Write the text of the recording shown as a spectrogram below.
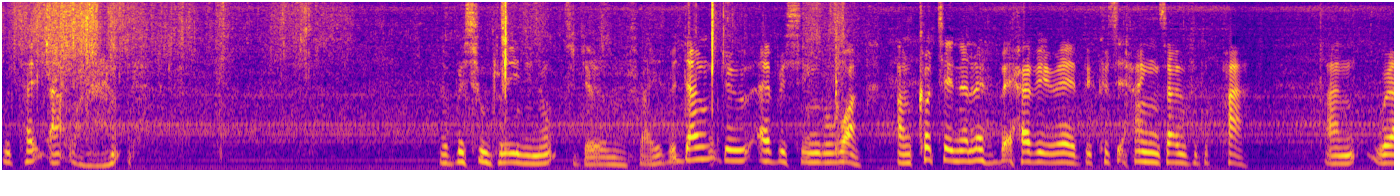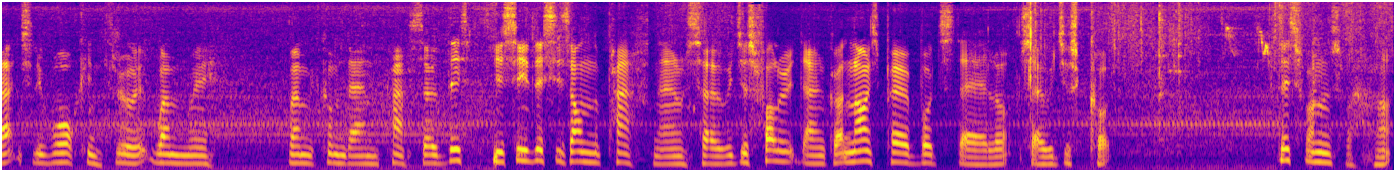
we'll take that one out. There'll be some cleaning up to do I'm afraid but don't do every single one. I'm cutting a little bit heavier here because it hangs over the path and we're actually walking through it when we when we come down the path. So this, you see this is on the path now, so we just follow it down. Got a nice pair of buds there, look, so we just cut this one as well, look.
